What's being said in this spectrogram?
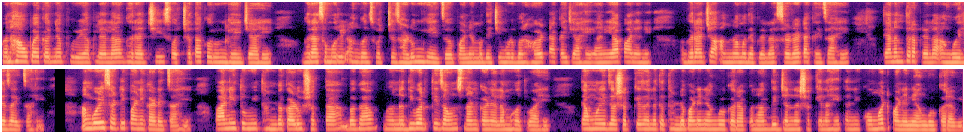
पण हा उपाय करण्यापूर्वी आपल्याला घराची स्वच्छता करून घ्यायची आहे. घरासमोरील अंगण स्वच्छ झाडून घ्यायचं पाण्यामध्ये चिमुडभर हळद टाकायची आहे आणि या पाण्याने घराच्या अंगणामध्ये आपल्याला सडा टाकायचा आहे. त्यानंतर आपल्याला आंघोळीला जायचं आहे. आंघोळीसाठी पाणी काढायचं आहे. पाणी तुम्ही थंड काढू शकता. बघा नदीवरती जाऊन स्नान करण्याला महत्त्व आहे. त्यामुळे जर शक्य झालं तर थंड पाण्याने आंघोळ करा. पण अगदी ज्यांना शक्य नाही त्यांनी कोमट पाण्याने आंघोळ करावी.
